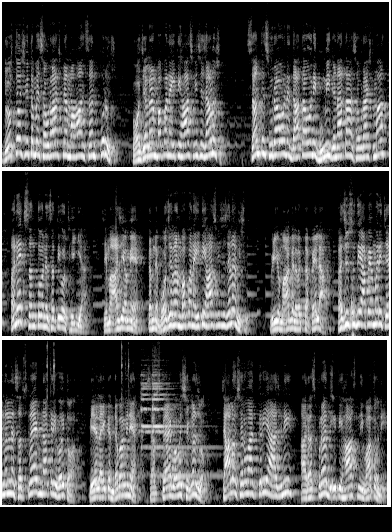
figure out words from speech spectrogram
દોસ્તો, શું તમે સૌરાષ્ટ્રના મહાન સંત પુરુષ? ભોજલરામ બાપાના ઇતિહાસ વિશે જાણો છો? સંત સુરાઓ અને દાતાઓની ભૂમિ ગણાતા સૌરાષ્ટ્રમાં અનેક સંતો અને સતીઓ થઈ ગયા. જેમાં આજે અમે તમને ભોજલરામ બાપાના ઇતિહાસ વિશે જણાવીશું. વિડીયોમાં આગળ વધતા પહેલા, હજુ સુધી આપે અમારી ચેનલને સબસ્ક્રાઇબ ના કરી હોય તો બે લાઇકન દબાવીને સબસ્ક્રાઇબ અવશ્ય કરજો. ચાલો શરૂઆત કરીએ આજની આ રસપ્રદ ઇતિહાસની વાતોની.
